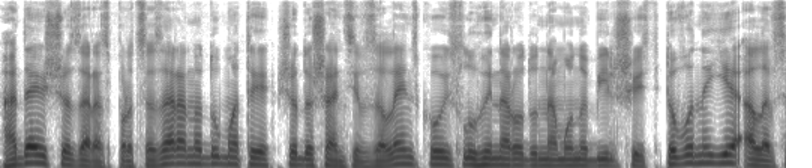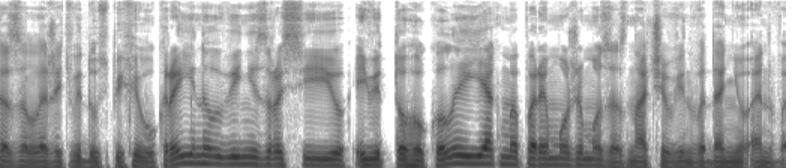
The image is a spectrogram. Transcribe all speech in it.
Гадаю, що зараз про це зарано думати щодо шансів Зеленського і слуги народу на монобільшість, то вони є, але все залежить від успіхів України у війні з Росією і від того, коли і як ми переможемо, зазначив він виданню НВ.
